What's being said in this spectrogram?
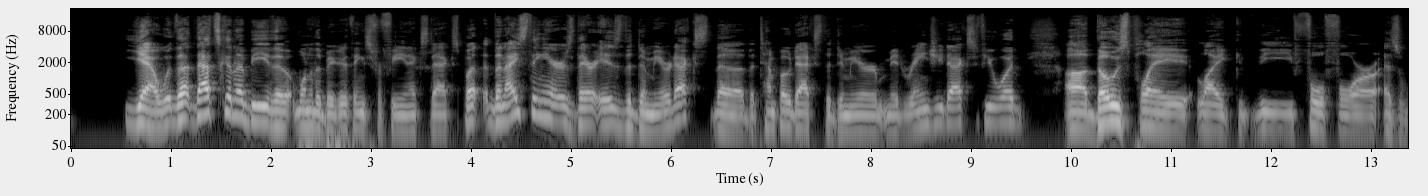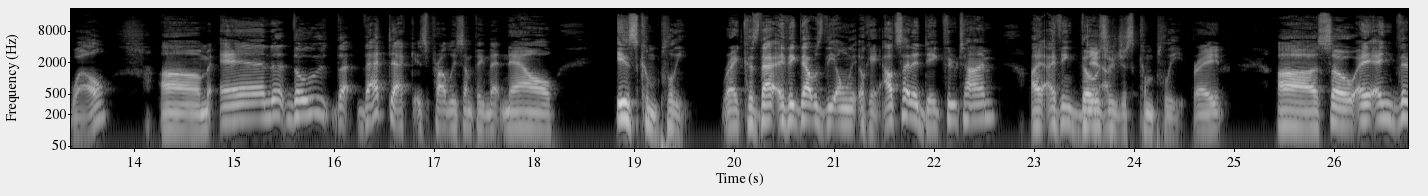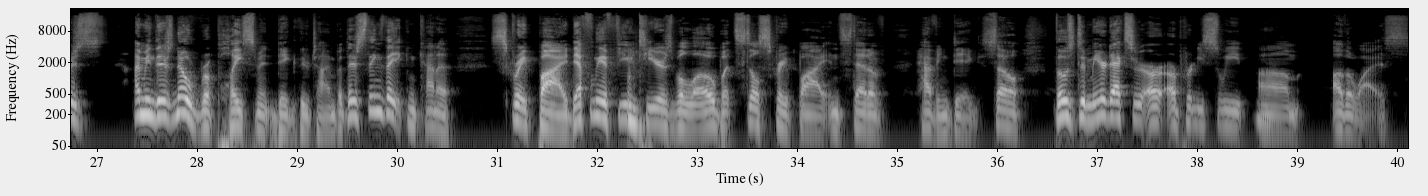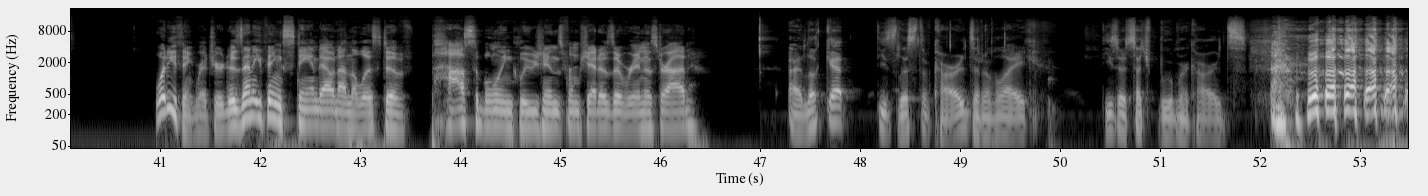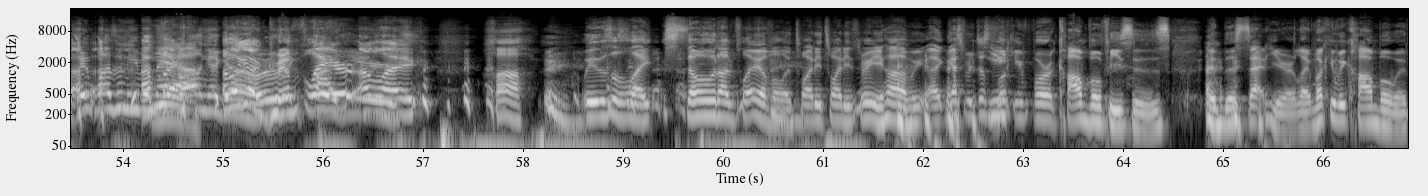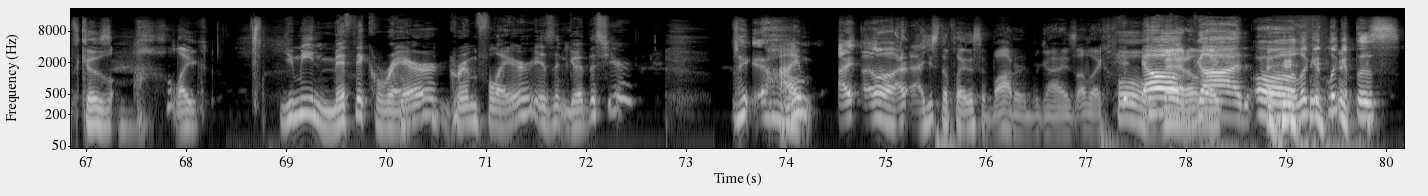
Yeah, well, that that's gonna be the one of the bigger things for Phoenix decks. But the nice thing here is there is the Dimir decks, the the tempo decks, the Dimir mid rangey decks, if you would. Uh, those play like the full four as well. Um, and those that that deck is probably something that now is complete, right? Because that I think that was the only okay outside of dig through time. I, I think those Yeah. are just complete, right? Uh, so and, and there's I mean, there's no replacement dig through time, but there's things that you can kind of scrape by. Definitely a few tiers below, but still scrape by instead of having dig. So those Dimir decks are, are, are pretty sweet. Um, otherwise, what do you think richard does anything stand out on the list of possible inclusions from shadows over innistrad I look at these list of cards and I'm like, these are such boomer cards. it wasn't even I'm that like- long ago I'm like a Grim like player. five I'm like, huh. Wait, this is like stone unplayable in 2023, huh? We, I guess we're just You- looking for combo pieces in this set here. Like, what can we combo with? Because, like, you mean Mythic Rare Grim Flayer isn't good this year? like oh, I'm- I oh I, I used to play this in modern, guys. I'm like, oh, Oh, man, I'm like, God. oh, look at look at this.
